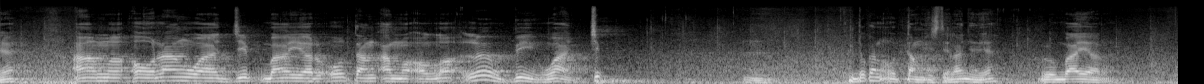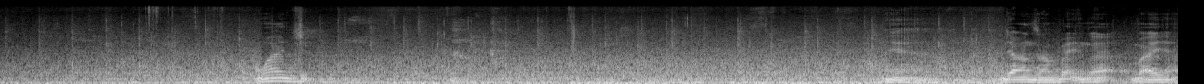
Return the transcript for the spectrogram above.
ya. Ama orang wajib bayar utang ama Allah lebih wajib. Hmm. itu kan utang istilahnya ya. Belum bayar. Wajib. Jangan sampai enggak bayar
